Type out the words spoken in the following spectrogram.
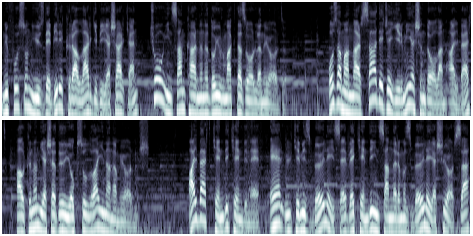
nüfusun yüzde biri krallar gibi yaşarken, çoğu insan karnını doyurmakta zorlanıyordu. O zamanlar sadece 20 yaşında olan Albert, halkının yaşadığı yoksulluğa inanamıyormuş. Albert kendi kendine, eğer ülkemiz böyleyse ve kendi insanlarımız böyle yaşıyorsa,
